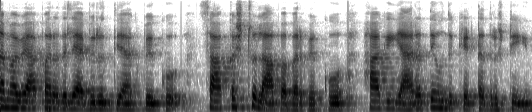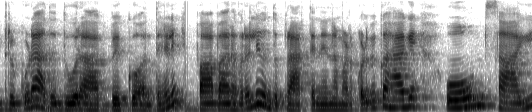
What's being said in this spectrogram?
ನಮ್ಮ ವ್ಯಾಪಾರದಲ್ಲಿ ಅಭಿವೃದ್ಧಿ ಆಗಬೇಕು, ಸಾಕಷ್ಟು ಲಾಭ ಬರಬೇಕು, ಹಾಗೆ ಯಾರದ್ದೇ ಒಂದು ಕೆಟ್ಟ ದೃಷ್ಟಿ ಇದ್ದರೂ ಕೂಡ ಅದು ದೂರ ಆಗಬೇಕು ಅಂತ ಹೇಳಿ ಬಾಬಾರವರಲ್ಲಿ ಒಂದು ಪ್ರಾರ್ಥನೆಯನ್ನು ಮಾಡ್ಕೊಳ್ಬೇಕು. ಹಾಗೆ ಓಂ ಸಾಯಿ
